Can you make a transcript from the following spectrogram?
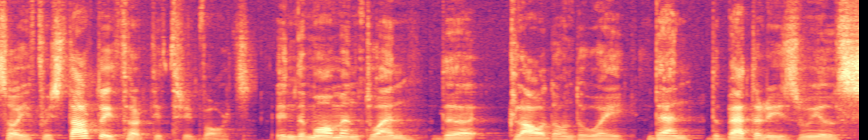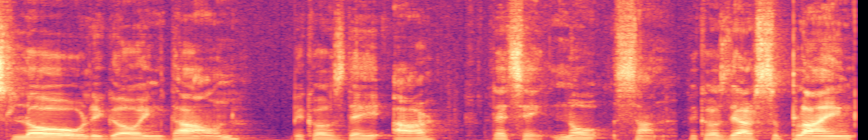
So if we start with 33 volts, in the moment when the cloud on the way, then the batteries will slowly going down because they are let's say no sun because they are supplying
